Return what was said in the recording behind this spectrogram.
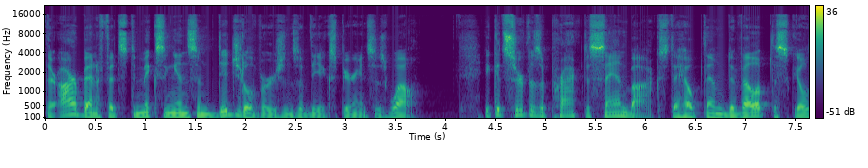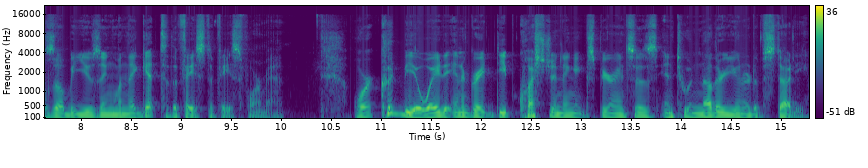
there are benefits to mixing in some digital versions of the experience as well. It could serve as a practice sandbox to help them develop the skills they'll be using when they get to the face to face format. Or it could be a way to integrate deep questioning experiences into another unit of study,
